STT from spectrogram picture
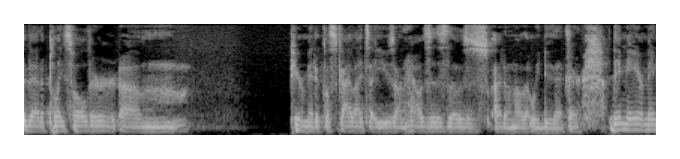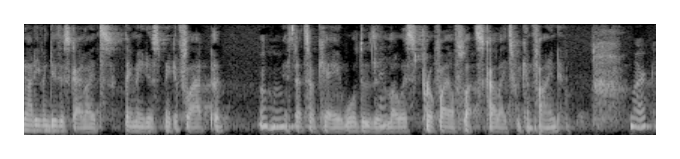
That a placeholder, um, pyramidical skylights I use on houses, those, I don't know that we do that there. They may or may not even do the skylights. They may just make it flat, but if that's okay, we'll do the lowest profile flat skylights we can find. Mark?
